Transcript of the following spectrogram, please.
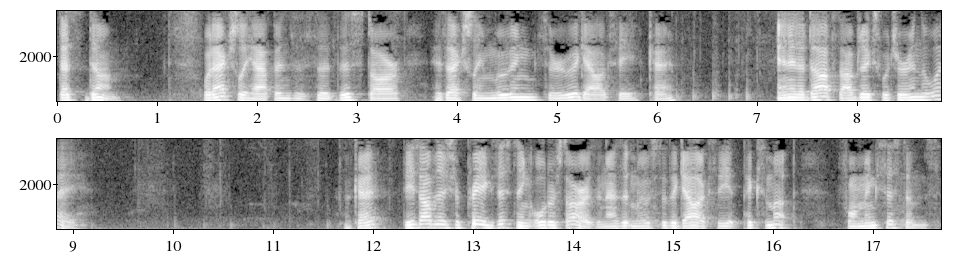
That's dumb. What actually happens is that this star is actually moving through a galaxy, okay? And it adopts objects which are in the way. Okay? These objects are pre-existing older stars, and as it moves through the galaxy, it picks them up, forming systems.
